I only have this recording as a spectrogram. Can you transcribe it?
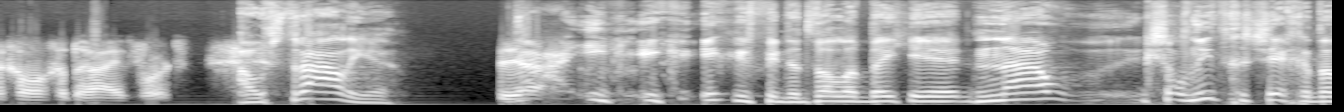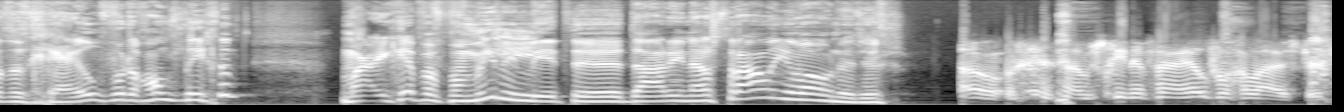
gewoon gedraaid wordt. Australië. Ja, ik, ik, ik vind het wel een beetje... Nou, ik zal niet zeggen dat het geheel voor de hand liggend. Maar ik heb een familielid eh, daar in Australië wonen, dus... Oh, nou misschien heeft hij heel veel geluisterd.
